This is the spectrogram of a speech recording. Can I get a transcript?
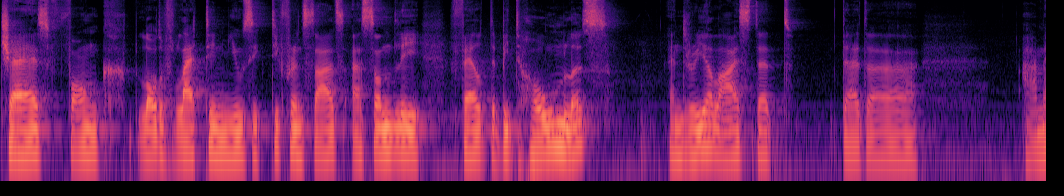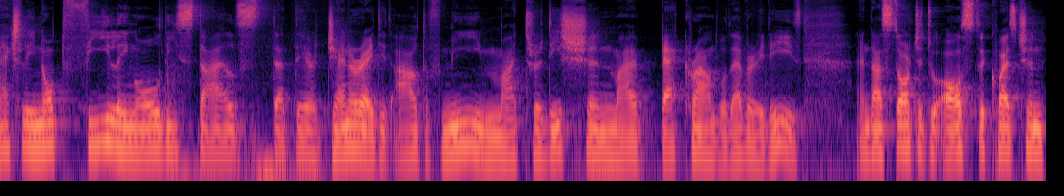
jazz, funk, a lot of Latin music, different styles, I suddenly felt a bit homeless and realized that that uh, I'm actually not feeling all these styles that they're generated out of me, my tradition, my background, whatever it is. And I started to ask the question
